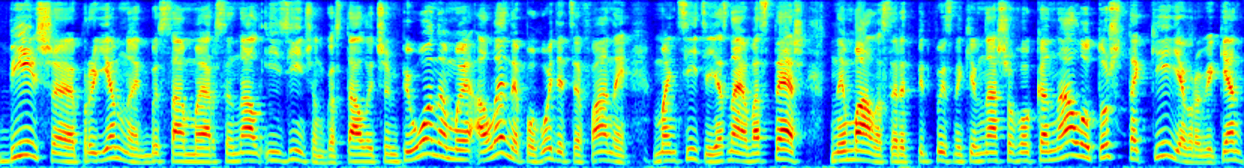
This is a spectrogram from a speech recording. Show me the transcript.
більш е, приємно, якби саме Арсенал і Зінченко стали чемпіонами, але не погодяться фани Мансіті. Я знаю, вас теж немало серед підписників нашого каналу. Тож такий євровікенд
